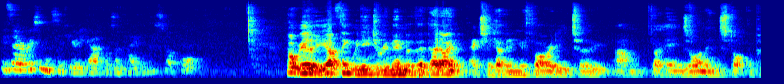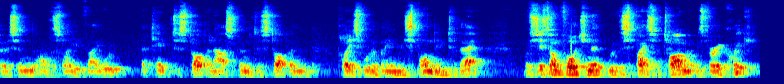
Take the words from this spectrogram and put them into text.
Is there a reason the security guard wasn't able to stop her? Not really. I think we need to remember that they don't actually have any authority to um, go hands on and stop the person. Obviously, they would attempt to stop and ask them to stop, and police would have been responding to that. It was just unfortunate with the space of time, it was very quick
